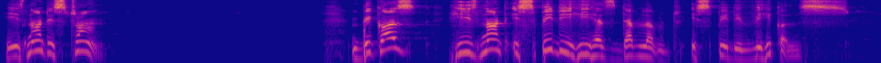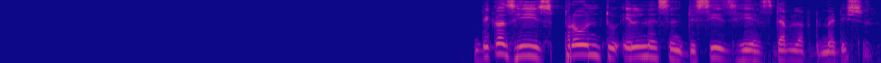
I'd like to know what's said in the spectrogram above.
He is not strong. Because he is not speedy, he has developed speedy vehicles. Because he is prone to illness and disease, he has developed medicine.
